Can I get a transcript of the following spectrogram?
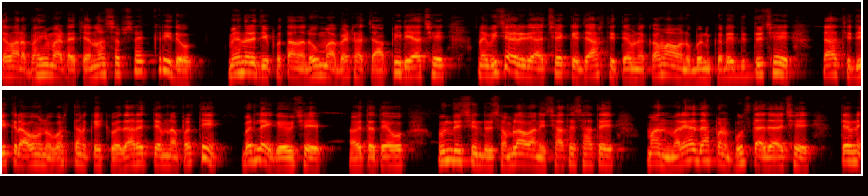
તમારા ભાઈ માટે ચેનલ સબસ્ક્રાઈબ કરી દો. મહેન્દ્રજી પોતાના રૂમમાં બેઠા ચા પી રહ્યા છે અને વિચારી રહ્યા છે કે જ્યારથી તેમણે કમાવાનું બંધ કરી દીધું છે, ત્યારથી દીકરાઓનું વર્તન કંઈક વધારે જ તેમના પ્રત્યે બદલાઈ ગયું છે. હવે તો તેઓ ઊંધું સિંધું સંભળાવવાની સાથે સાથે માન મર્યાદા પણ ભૂલતા જાય છે. તેમને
